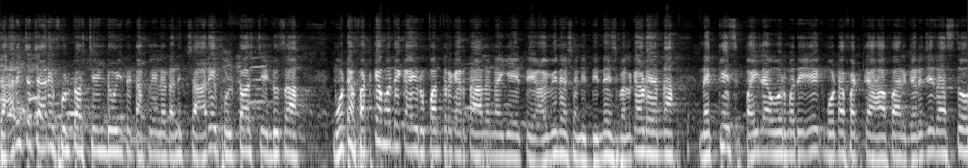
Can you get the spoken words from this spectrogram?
चारीच्या चारी फुलटॉस चेंडू इथे टाकलेले आहेत आणि चारही फुलटॉस चेंडूचा मोठ्या फटक्यामध्ये काही रूपांतर करता आलं नाहीये ते अविनाश आणि दिनेश बलकावडे यांना नक्कीच पहिल्या ओव्हरमध्ये एक मोठा फटका हा फार गरजेचा असतो.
